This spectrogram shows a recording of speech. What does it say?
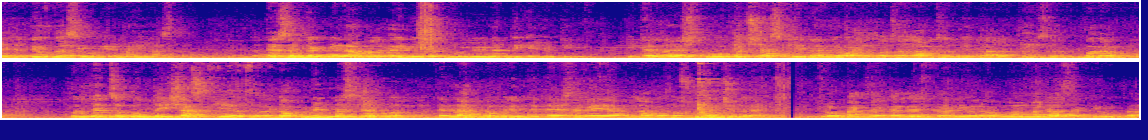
याच्या देवदासी वगैरे महिला असतात तर त्या संघटनेनं आम्हाला काही दिवसांपूर्वी विनंती केली होती की त्यांना मोफत शासकीय धान्य वाटपाचा लाभ जर देता आला तर सर बघा म्हणून. पण त्यांचं कोणतंही शासकीय डॉक्युमेंट नसल्यामुळं त्यांना आतापर्यंत त्या सगळ्या या लाभापासून वंचित राहील लोकांच्या कल्याणकारी मंडळासाठी होता.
